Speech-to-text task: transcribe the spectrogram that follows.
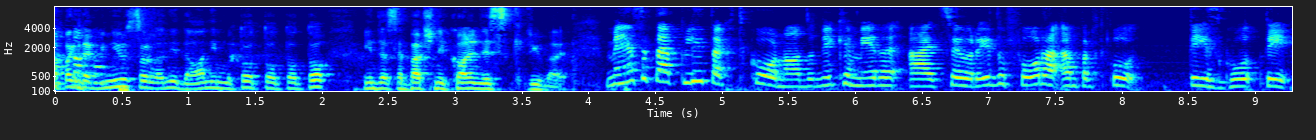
ampak da gnusili oni, da oni mu to, to, to, to in da se pač nikoli ne skrivajo. Meni se ta plitak tako, no, do neke mere, a je vse v redu, fora, ampak tako. Te zgo, te,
